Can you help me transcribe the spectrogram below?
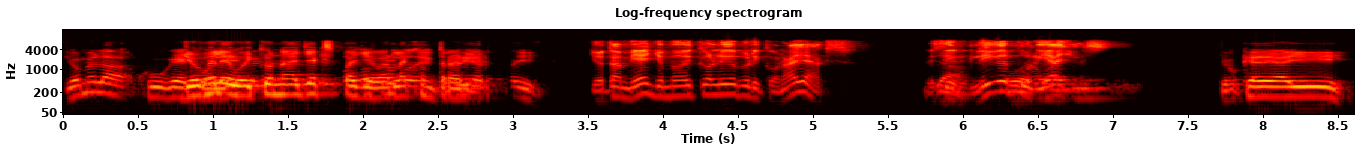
Yo me la jugué. Yo me le voy con Ajax para llevar la contraria. Yo también, yo me voy con Liverpool y con Ajax. Es decir, Liverpool y Ajax. Yo quedé ahí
